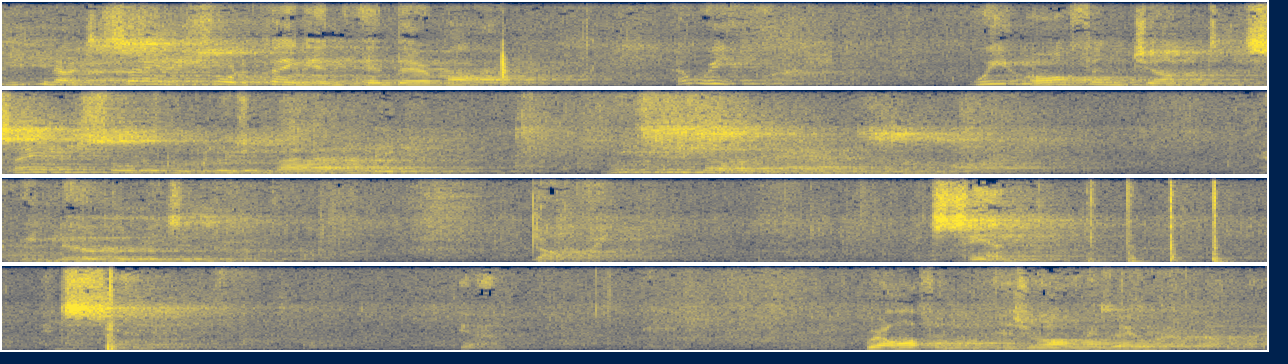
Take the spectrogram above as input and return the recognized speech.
You know, it's the same sort of thing in, in their mind. And we, we often jump to the same sort of conclusion. By that I mean, we see something happen in and we know the reason for it, don't we? It's sin. It's sin. We're often as wrong as they were, by the way.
